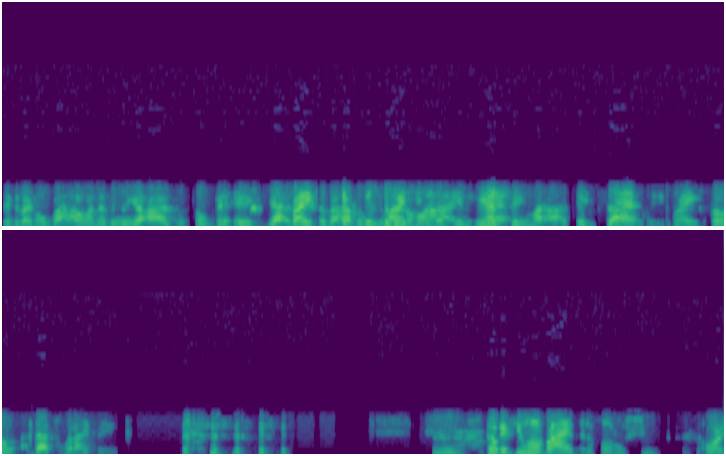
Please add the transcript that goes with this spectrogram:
they'd be like, "Oh wow, I never knew your eyes were so big." Yes, Right. because I have the wing liner on that's eyes. enhancing my eyes. Exactly. Yes, right. So that's what I think. Hmm. So if you arrive at a photo shoot or a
